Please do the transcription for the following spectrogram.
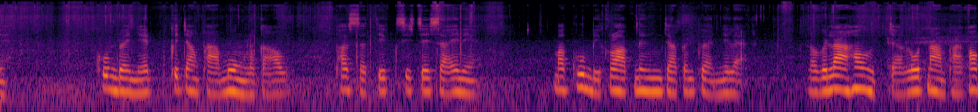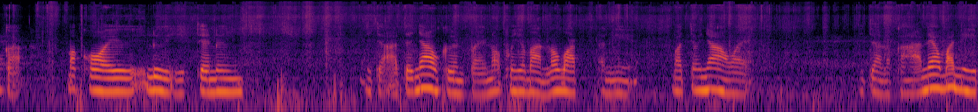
นี่คลุมด้วยเน็ตคือจังผ้ามุงแล้วก็เอาพลาสติกสีใสๆนี่ มาคลุมอีกรอบหนึ่งจะเป็นเปื้อนนี่แหละแล้วเวลาเฮาจะรดน้ำผักเฮาก็มาคอยลืออีกเทื่อนึงนี่จะอาจจะเง่าเกินไปเนาะพยาบาลละวัด อันนี้ วัดเจ้าเง่าไว้นี่จะแล้วก็หาแนวมาหนีบ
